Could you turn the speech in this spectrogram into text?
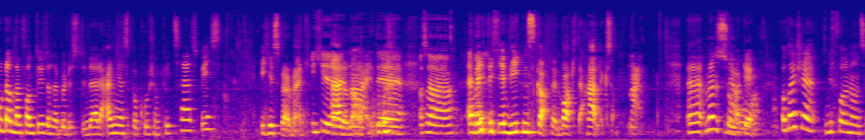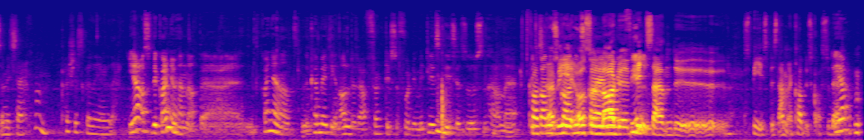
Hvordan de fant ut at jeg burde studere engelsk på hvilken pizza jeg spiser. Ikke spør meg. Ikke. Nei, det Altså Jeg men- vet ikke vitenskapen bak det her, liksom. Eh, men Så det er artig. Og kanskje du får noen som vil se. hm, Kanskje skal du gjøre det. Ja, altså det kan jo hende at det, det kan hende at Hvem vet, i en alder av 40 så får du midtlivskrise. Så sånn her med Hva du kan- skal bli? Og så lar du pizzaen du spiser, bestemme hva du skal studere. Ja. ikke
